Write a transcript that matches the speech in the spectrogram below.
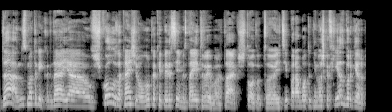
Да, ну смотри, когда я школу заканчивал, ну как и перед всеми, стоит выбор. Так, что тут, э, идти поработать немножко в Хесбургер,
